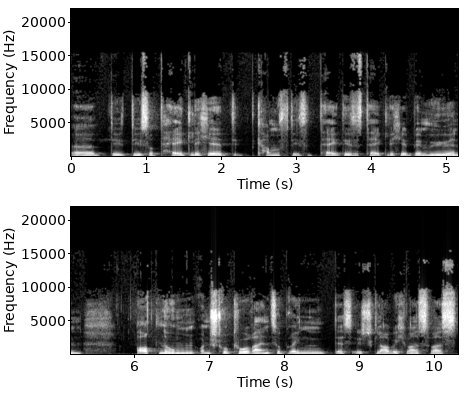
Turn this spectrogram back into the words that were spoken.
äh, die, dieser tägliche Kampf, diese, dieses tägliche Bemühen, Ordnung und Struktur reinzubringen, das ist, glaube ich, was, was,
